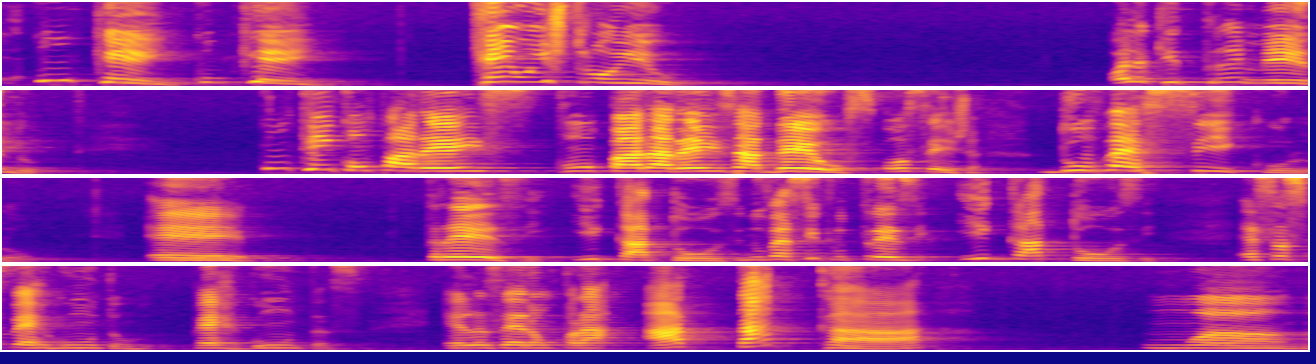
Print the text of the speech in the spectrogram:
com quem? Com quem? Quem o instruiu? Olha que tremendo. Com quem compareis comparareis a Deus. Ou seja, do versículo é, 13 e 14, no versículo 13 e 14, essas perguntas, perguntas elas eram para atacar uma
